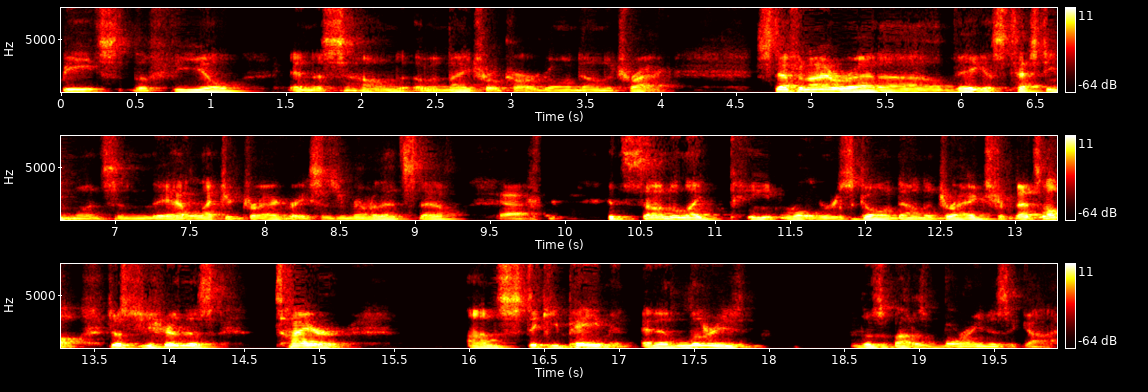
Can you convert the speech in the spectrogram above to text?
beats the feel and the sound of a nitro car going down the track. Steph and I were at uh, Vegas testing once, and they had electric drag races. Remember that, Steph? Yeah. It sounded like paint rollers going down the drag strip. That's all. Just you hear this tire on sticky pavement, and it literally was about as boring as it got.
